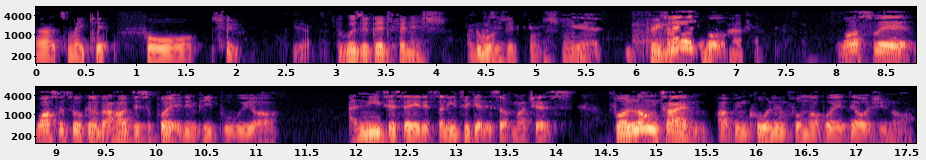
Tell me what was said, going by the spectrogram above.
uh, to make it four two. Yeah, It was a good finish. It, It was, was. a good finish. Yeah. Pretty Can I much add more? whilst we're whilst we're talking about how disappointed in people we are, I need to say this. I need to get this off my chest. For a long time, I've been calling for my boy Dels. You know,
